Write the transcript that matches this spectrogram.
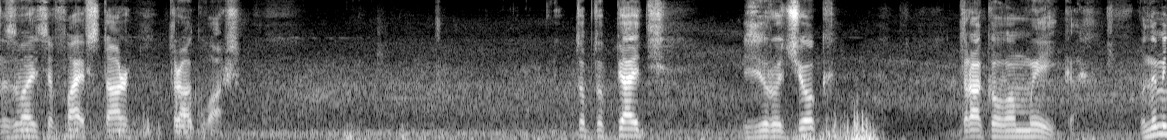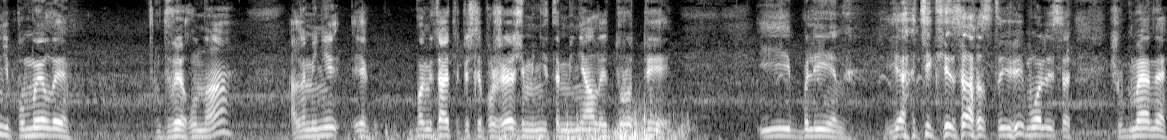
називається Five Star Truck Wash. Тобто 5 зірочок тракова мийка. Вони мені помили двигуна, але мені, як пам'ятаєте, після пожежі мені там міняли дроти. І, блін, я тільки зараз стою і молюся, щоб в мене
